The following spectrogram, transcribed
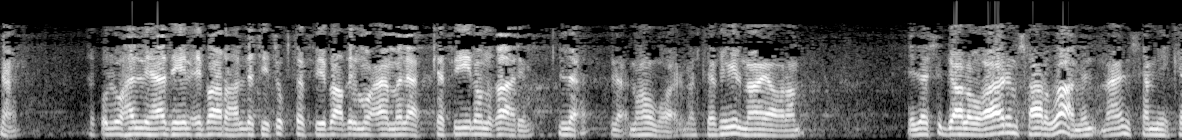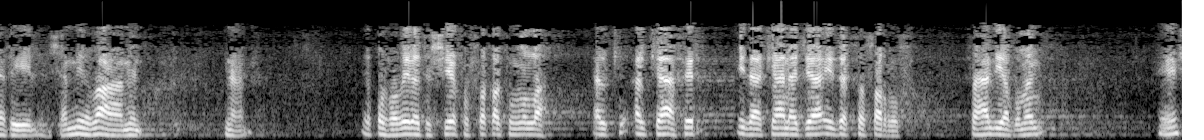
نعم. يقول هل لهذه العبارة التي تكتب في بعض المعاملات كفيل غارم؟ لا لا ما هو غارم. الكفيل ما يغرم. إذا قالوا غارم صار ضامن ما نسميه كفيل نسميه ضامن نعم يقول فضيلة الشيخ وفقكم الله الكافر إذا كان جائز التصرف فهل يضمن؟ إيش؟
